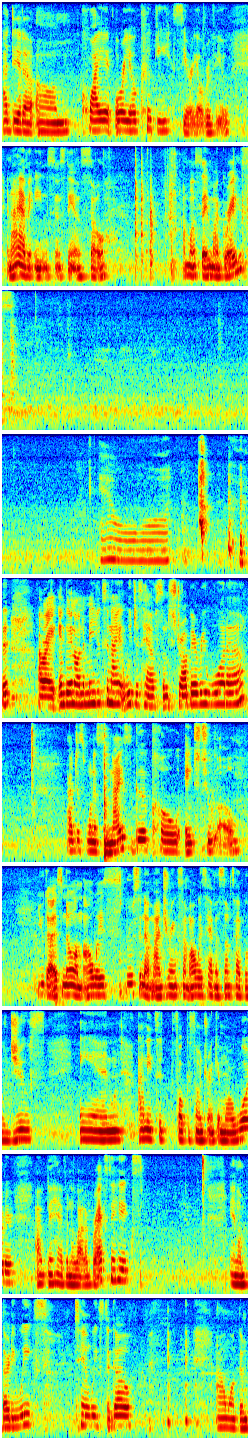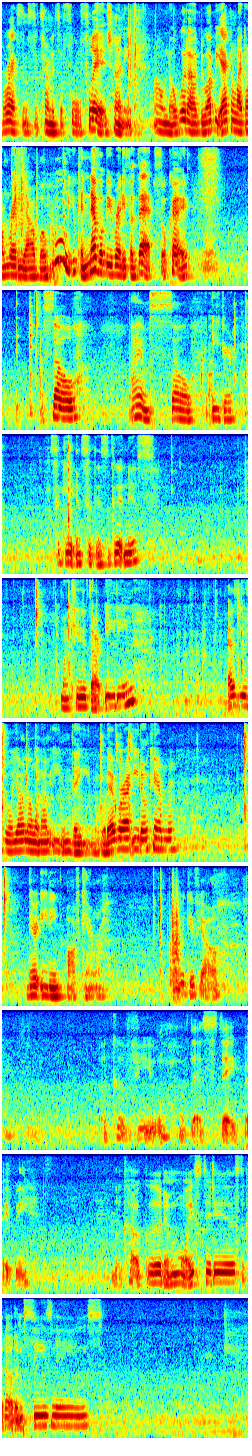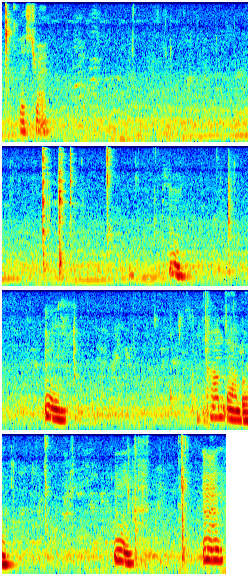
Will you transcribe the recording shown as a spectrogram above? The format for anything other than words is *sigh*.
I did a um, quiet Oreo cookie cereal review. And I haven't eaten since then. So I'm going to say my grace. Ow. *laughs* All right, and then on the menu tonight, we just have some strawberry water. I just wanted some nice, good, cold H2O. You guys know I'm always sprucing up my drinks. I'm always having some type of juice. And I need to focus on drinking more water. I've been having a lot of Braxton Hicks. And I'm 30 weeks, 10 weeks to go. I don't want them Braxtons to turn into full-fledged, honey. I don't know what I'll do. I'll be acting like I'm ready, y'all, but whoo, you can never be ready for that, okay? So, I am so eager to get into this goodness. My kids are eating. As usual, y'all know when I'm eating, they eat. Whatever I eat on camera, they're eating off camera. Let me give y'all a good view of that steak, baby. Look how good and moist it is. Look at all them seasonings. Let's try. Mmm. Mmm. Calm down, boy. Mmm. Mmm.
